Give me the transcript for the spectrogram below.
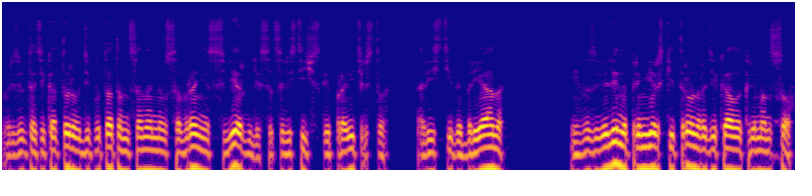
в результате которого депутаты Национального собрания свергли социалистическое правительство Аристида Бриана и возвели на премьерский трон радикала Клемансо.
